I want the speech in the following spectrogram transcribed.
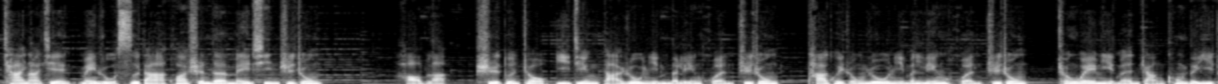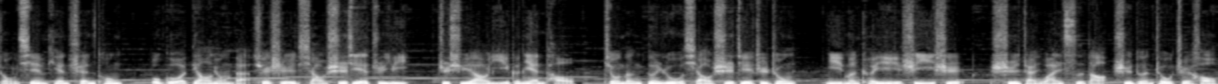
刹那间没入四大化身的眉心之中。好了。噬盾咒已经打入你们的灵魂之中，它会融入你们灵魂之中，成为你们掌控的一种先天神通。不过调用的却是小世界之力，只需要一个念头就能遁入小世界之中。你们可以试一试。施展完四道噬盾咒之后，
